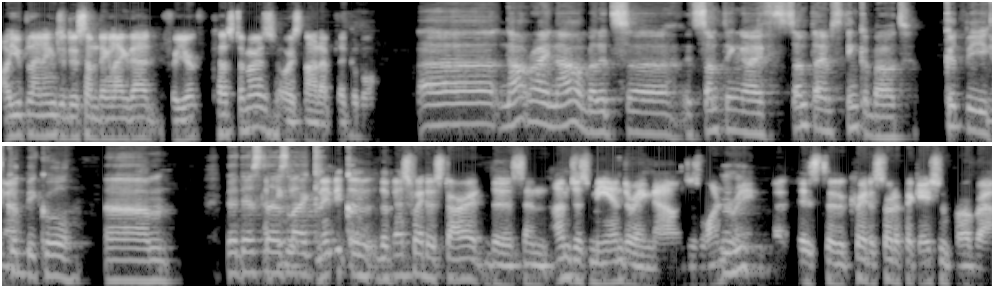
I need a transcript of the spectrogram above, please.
Are you planning to do something like that for your customers, or it's not applicable? Uh, not right now, but it's uh, it's something I sometimes think about. Could be yeah. could be cool. Um, there's there's like maybe the, the best way to start this and i'm just meandering now just wondering mm-hmm. is to create a certification program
